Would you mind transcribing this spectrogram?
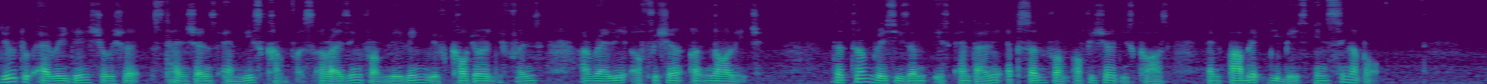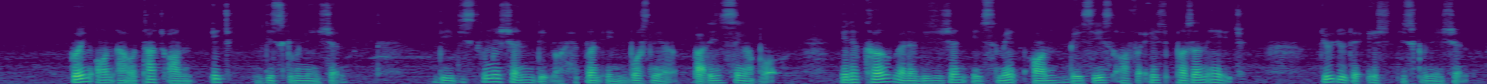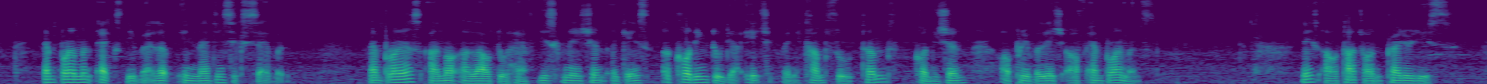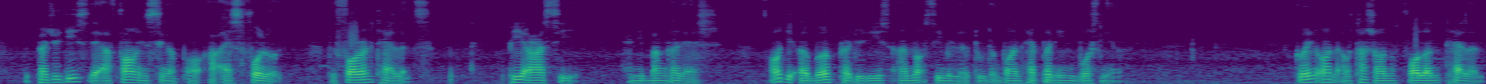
Due to everyday social tensions and discomforts arising from living with cultural difference are rarely officially acknowledged. The term racism is entirely absent from official discourse and public debates in Singapore. Going on, I will touch on age discrimination. The discrimination did not happen in Bosnia but in Singapore. It occurred when a decision is made on basis of a age age. Due to the age discrimination, Employment Acts developed in 1967 Employers are not allowed to have discrimination against according to their age when it comes to terms, condition, or privilege of employment. Next, I'll touch on prejudice. The prejudices that are found in Singapore are as follows. The foreign talents, PRC, and in Bangladesh. All the above prejudices are not similar to the one happened in Bosnia. Going on, I'll touch on foreign talent.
